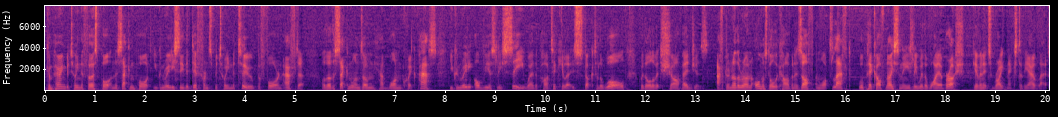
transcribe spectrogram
Comparing between the first port and the second port, you can really see the difference between the two before and after. Although the second one's only had one quick pass, you can really obviously see where the particulate is stuck to the wall with all of its sharp edges. After another run, almost all the carbon is off and what's left will pick off nice and easily with a wire brush, given it's right next to the outlet.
